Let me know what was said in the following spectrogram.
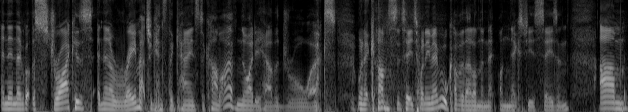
and then they've got the Strikers, and then a rematch against the Canes to come. I have no idea how the draw works when it comes to T20. Maybe we'll cover that on the ne- on next year's season. Um,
